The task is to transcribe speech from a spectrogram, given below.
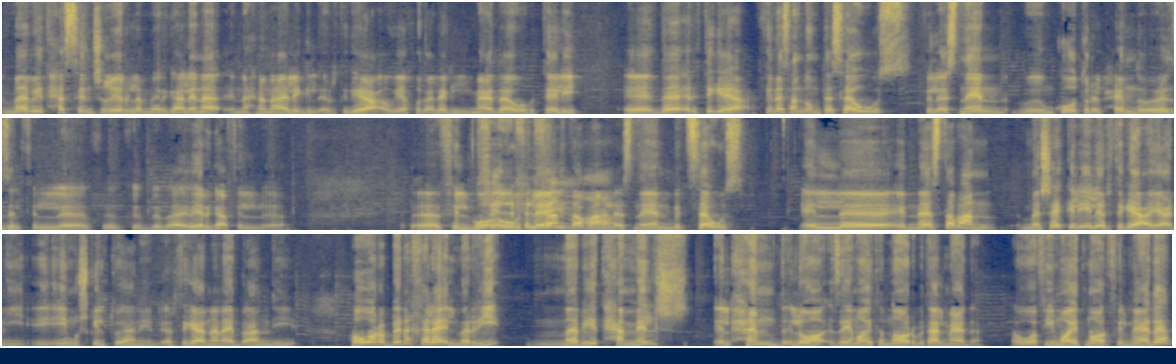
ما بيتحسنش غير لما يرجع لنا إن إحنا نعالج الارتجاع أو ياخد علاج للمعدة. وبالتالي ده ارتجاع. في ناس عندهم تسوس في الأسنان من كتر الحمض ما بينزل في, في بيبقى يرجع في آه، في البق وتلاقي طبعا آه. الأسنان بتسوس. ال- الناس طبعا مشاكل إيه الارتجاع يعني؟ إيه إيه مشكلته يعني؟ الارتجاع إن أنا يبقى عندي هو ربنا خلق المريء ما بيتحملش الحمض اللي هو زي مية النار بتاع المعدة. هو في مية نار في المعدة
